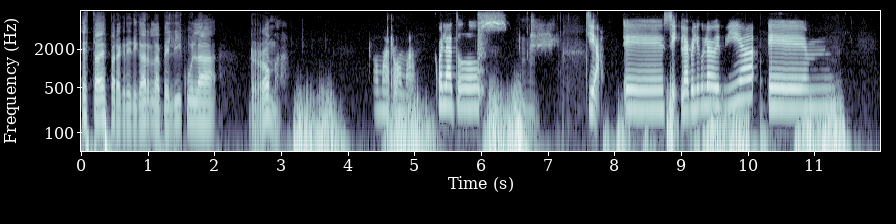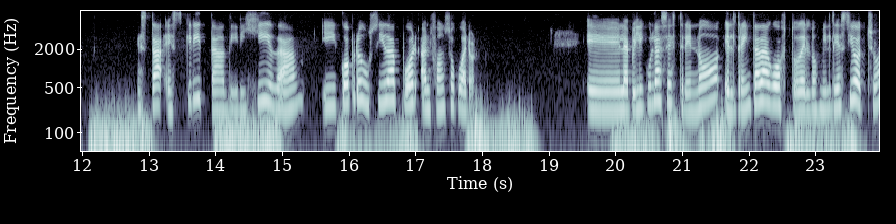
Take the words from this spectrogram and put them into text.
Esta vez para criticar la película Roma. Roma, Roma. Hola a todos. Ya. Eh, sí, la película de hoy día em, está escrita, dirigida y coproducida por Alfonso Cuarón. Eh, la película se estrenó el 30 de agosto del 2018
